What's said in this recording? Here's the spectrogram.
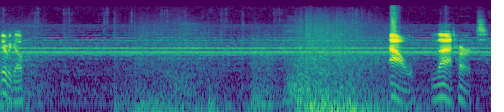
Here we go. That hurt.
